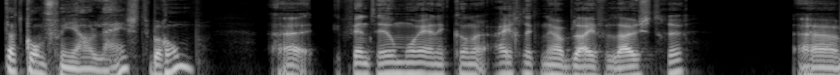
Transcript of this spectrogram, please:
Dat komt van jouw lijst. Waarom? Uh, ik vind het heel mooi en ik kan er eigenlijk naar blijven luisteren. Uh,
